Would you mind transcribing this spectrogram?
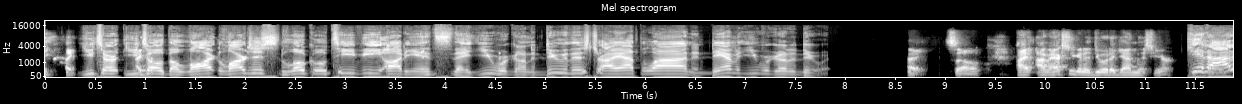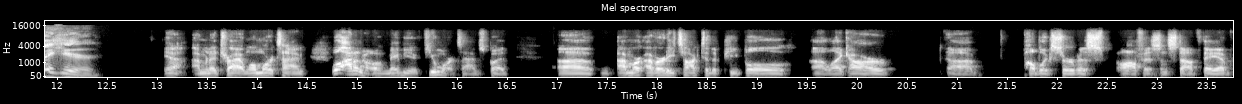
like, you, ter- you told the lar- largest local TV audience that you were going to do this triathlon, and damn it, you were going to do it. Right. So I, am actually going to do it again this year. Get so, out of here. Yeah, I'm going to try it one more time. Well, I don't know, maybe a few more times, but uh, I'm, I've already talked to the people uh, like our uh, public service office and stuff. They have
